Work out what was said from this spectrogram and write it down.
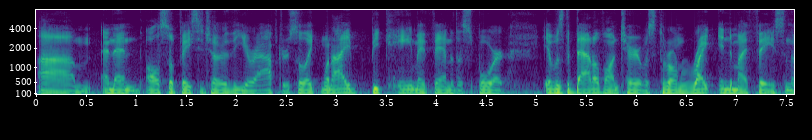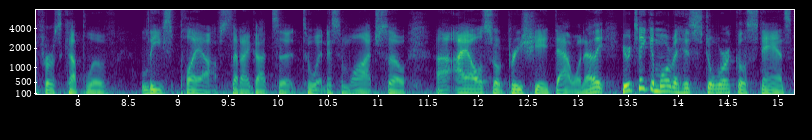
Um, and then also faced each other the year after. So like when I became a fan of the sport, it was the Battle of Ontario was thrown right into my face in the first couple of Leafs playoffs that I got to, to witness and watch. So uh, I also appreciate that one. I You're taking more of a historical stance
